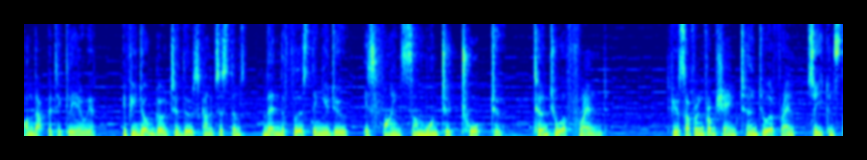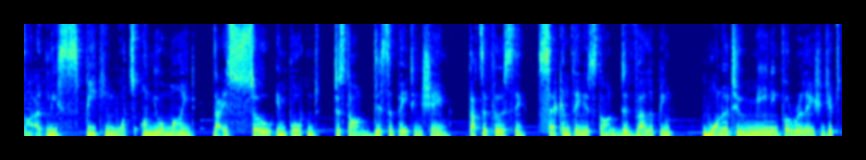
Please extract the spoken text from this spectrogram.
on that particular area. If you don't go to those kind of systems, then the first thing you do is find someone to talk to. Turn to a friend. If you're suffering from shame, turn to a friend so you can start at least speaking what's on your mind. That is so important to start dissipating shame. That's the first thing. Second thing is start developing one or two meaningful relationships.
